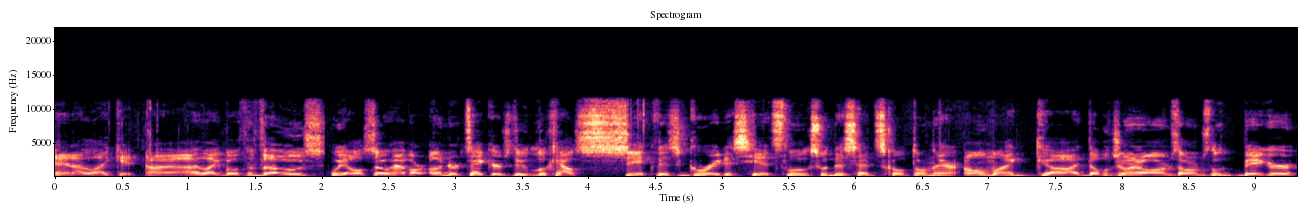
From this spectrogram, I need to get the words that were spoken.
and I like it. I, I like both of those. We also have our Undertakers. Dude, look how sick this greatest hits looks with this head sculpt on there. Oh my god. Double jointed arms. The arms look bigger.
